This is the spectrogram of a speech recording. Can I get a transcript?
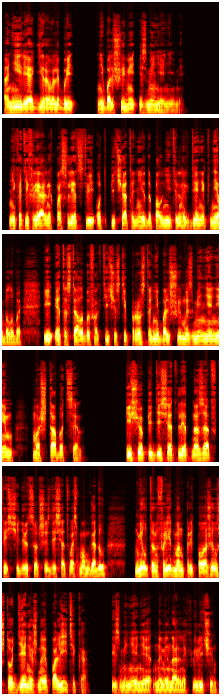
они реагировали бы небольшими изменениями. Никаких реальных последствий от печатания дополнительных денег не было бы, и это стало бы фактически просто небольшим изменением масштаба цен. Еще 50 лет назад, в 1968 году, Милтон Фридман предположил, что денежная политика, изменение номинальных величин,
